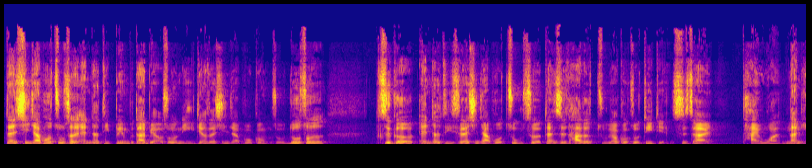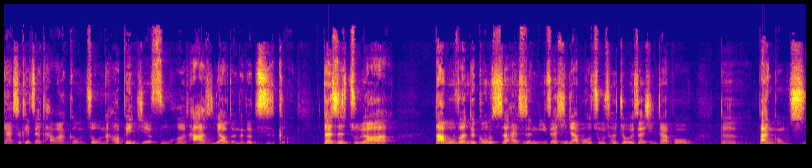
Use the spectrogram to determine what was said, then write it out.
但新加坡注册的 entity 并不代表说你一定要在新加坡工作。如果说这个 entity 是在新加坡注册，但是它的主要工作地点是在台湾，那你还是可以在台湾工作，然后并且符合他要的那个资格。但是主要大部分的公司还是你在新加坡注册，就会在新加坡的办公室。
